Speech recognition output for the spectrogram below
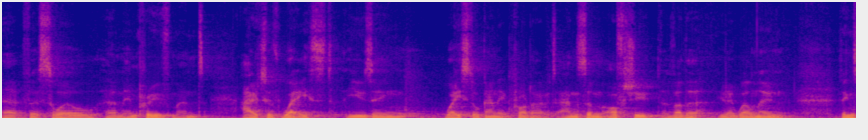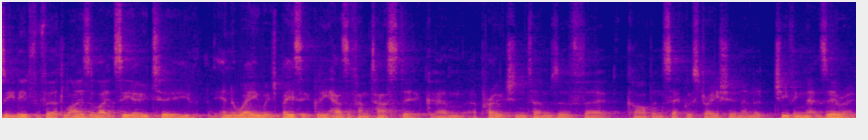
uh, for soil um, improvement out of waste using waste organic product and some offshoot of other you know well-known things that you need for fertilizer like CO2 in a way which basically has a fantastic um, approach in terms of uh, carbon sequestration and achieving net zero.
